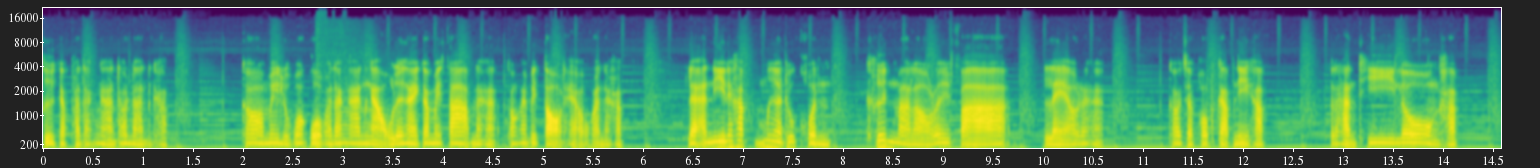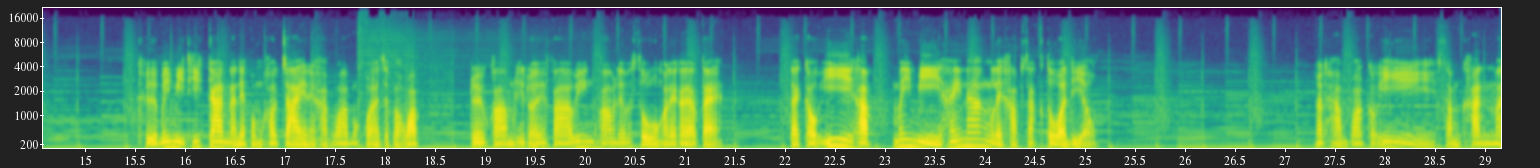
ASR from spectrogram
ซื้อกับพนักงานเท่านั้นครับ ก็ไม่รู้ว่ากลัวพนักงานเหงาหรือไงก็ไม่ทราบนะฮะต้องให้ไปต่อแถวกันนะครับ และอันนี้นะครับเมื่อทุกคนขึ้นมารอรถไฟฟ้าแล้วนะฮะก็จะพบกับนี่ครับ สถานที่โล่งครับ คือไม่มีที่กั้นอันนี้ผมเข้าใจนะครับ ว่าบางคนอาจจะบอกว่าด้วยความที่รถไฟฟ้าวิ่งความเร็วสูงอะไรก็แล้วแต่ แต่เก้าอี้ครับ ไม่มีให้นั่งเลยครับสักตัวเดียวถ้าถามว่าเก้าอี้สำคัญไหม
